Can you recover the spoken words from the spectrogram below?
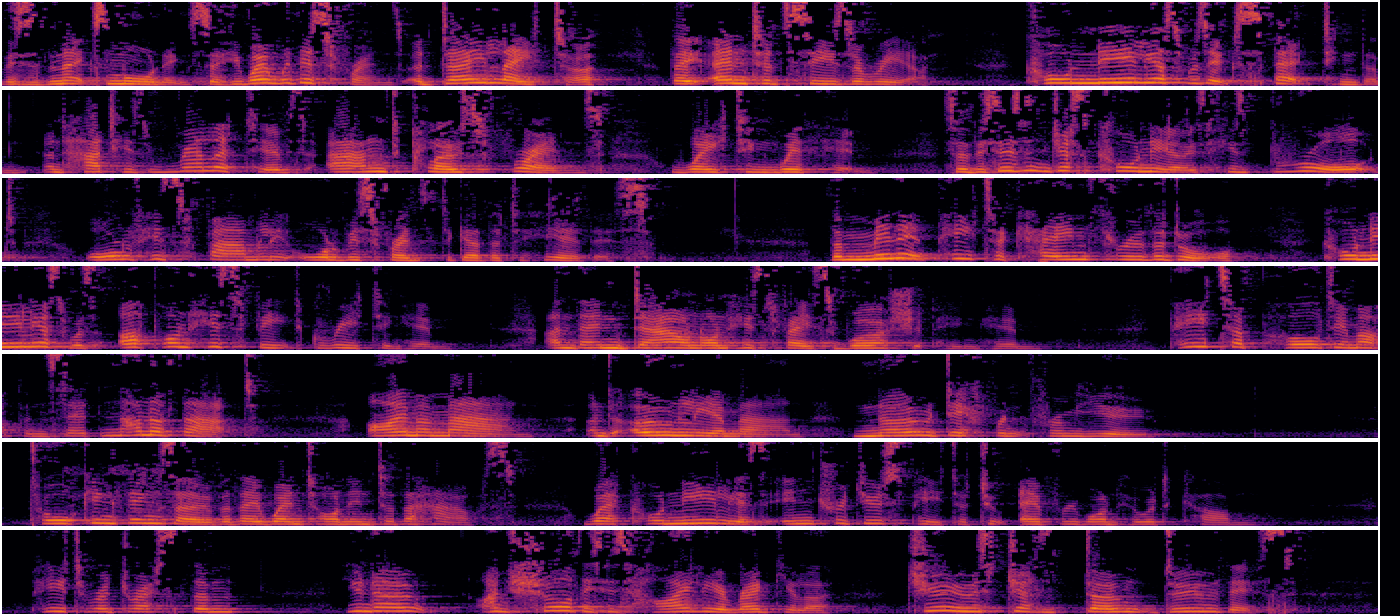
This is the next morning. So he went with his friends. A day later, they entered Caesarea. Cornelius was expecting them and had his relatives and close friends waiting with him. So this isn't just Cornelius. He's brought all of his family, all of his friends together to hear this. The minute Peter came through the door, Cornelius was up on his feet greeting him and then down on his face worshipping him. Peter pulled him up and said, None of that. I'm a man and only a man, no different from you. Talking things over, they went on into the house where Cornelius introduced Peter to everyone who had come. Peter addressed them, You know, I'm sure this is highly irregular. Jews just don't do this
